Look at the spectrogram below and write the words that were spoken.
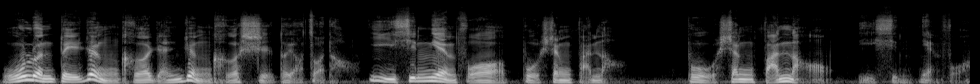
无论对任何人、任何事，都要做到一心念佛，不生烦恼；不生烦恼，一心念佛。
